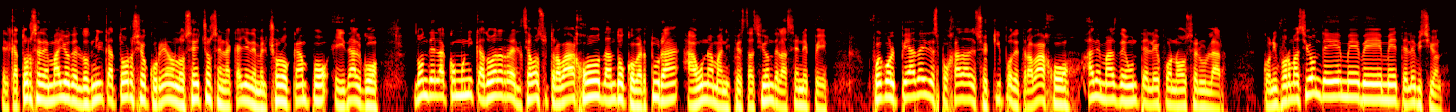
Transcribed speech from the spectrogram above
El 14 de mayo del 2014 ocurrieron los hechos en la calle de Melchor Ocampo e Hidalgo, donde la comunicadora realizaba su trabajo dando cobertura a una manifestación de la CNP. Fue golpeada y despojada de su equipo de trabajo, además de un teléfono celular. Con información de MBM Televisión.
